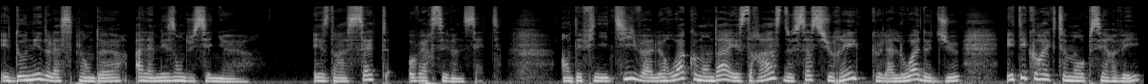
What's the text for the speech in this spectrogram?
et donner de la splendeur à la maison du Seigneur. Esdras 7 au verset 27. En définitive, le roi commanda à Esdras de s'assurer que la loi de Dieu était correctement observée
